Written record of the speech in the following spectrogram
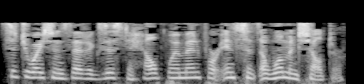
situations that exist to help women. For instance, a woman's shelter.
